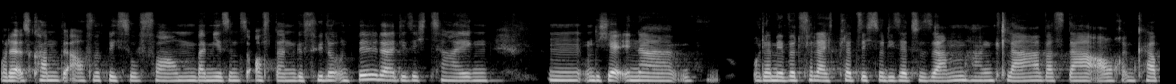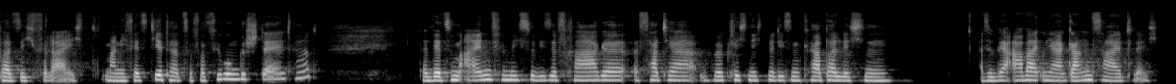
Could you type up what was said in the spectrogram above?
oder es kommt auch wirklich so Formen. Bei mir sind es oft dann Gefühle und Bilder, die sich zeigen. Mm, und ich erinnere, oder mir wird vielleicht plötzlich so dieser Zusammenhang klar, was da auch im Körper sich vielleicht manifestiert hat, zur Verfügung gestellt hat. Dann wäre zum einen für mich so diese Frage, es hat ja wirklich nicht nur diesen körperlichen also wir arbeiten ja ganzheitlich.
